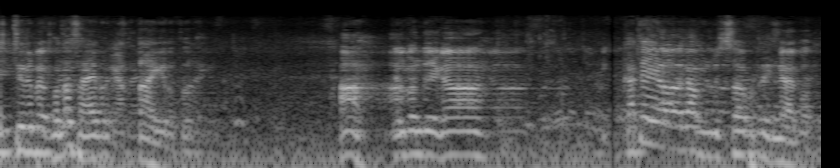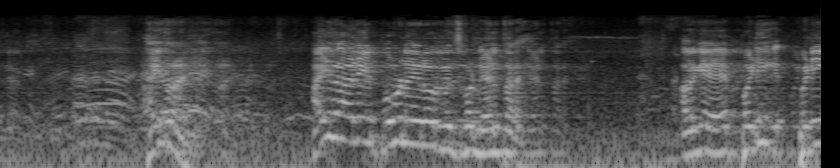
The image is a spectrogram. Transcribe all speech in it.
ಎಷ್ಟಿರಬೇಕು ಅಂತ ಸಾಹೇಬ್ರಿಗೆ ಅರ್ಥ ಆಗಿರ್ತದೆ. ಆ ಬಂದು ಈಗ? ಕತೆ ಹೇಳುವಾಗ ಮಿಸ್ ಆಗ್ಬಿಟ್ರೆ ಹಿಂಗಾಗೋದು ಹೈದರಾಣಿ ಹೈದರಾಣಿ ಪೂರ್ಣ ಏನೋ ನಿಲ್ಸ್ಕೊಂಡು ಹೇಳ್ತಾರೆ. ಅವ್ರಿಗೆ ಪಡಿ, ಪಣಿ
